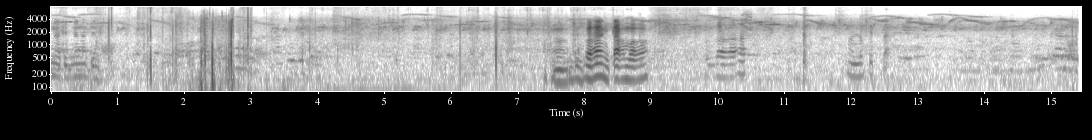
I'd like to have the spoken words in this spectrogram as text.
na natin. Hmm, di ba? Ang tama ko. Diba? Malupit ah.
